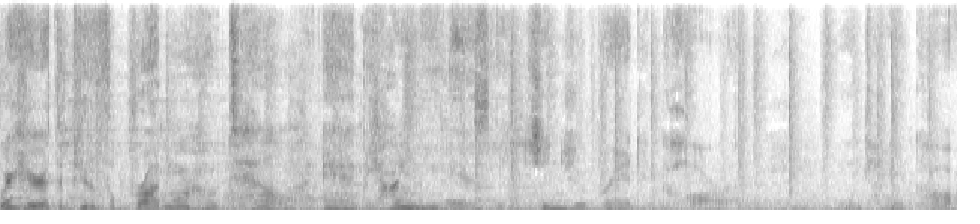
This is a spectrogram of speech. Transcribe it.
We're here at the beautiful Broadmoor Hotel, and behind me is a gingerbread car. The entire car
